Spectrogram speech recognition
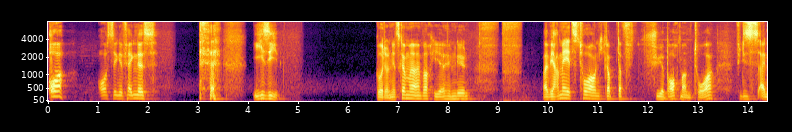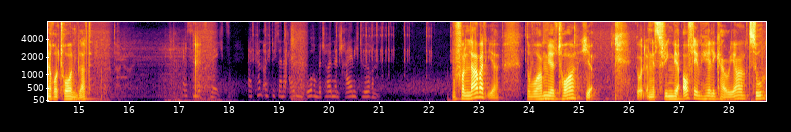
Oh! Aus dem Gefängnis. Easy. Gut, und jetzt können wir einfach hier hingehen. Weil wir haben ja jetzt Tor und ich glaube, dafür braucht man ein Tor. Für dieses eine Rotorenblatt. Er. Wovon labert ihr? So, wo haben wir Tor? Hier. Gut, und jetzt fliegen wir auf dem Helicarrier zu.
